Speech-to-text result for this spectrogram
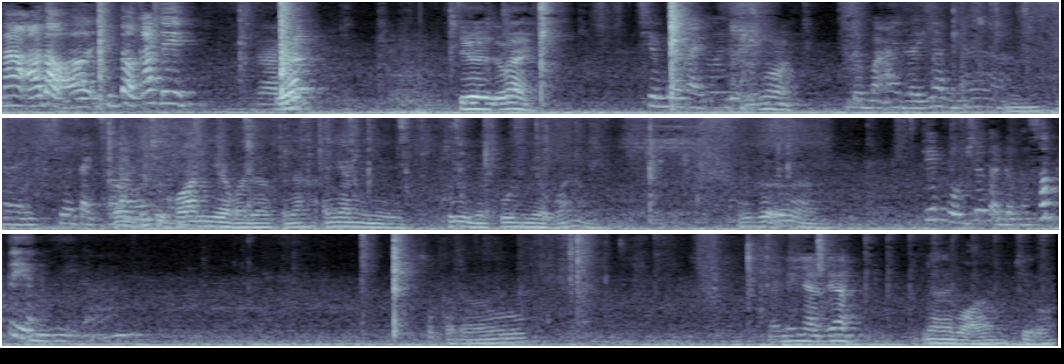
nào áo đỏ chứng tỏ cắt đi. Ra biết chưa chỗ này chia mua này thôi. Đúng rồi. Đừng mà ai lấy nhầm nhá. Ừ. đây chia Ôi, rồi cứ chịu khó ăn nhiều mà được. Thật ra anh em mình chúng mình là thua nhiều quá rồi. Nó gỡ vào. Tiếp hôm trước là được là sắp tiền gì đó. Sắp cả đâu. Đấy đi nhà kia. Nhà này bỏ không? chịu không?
